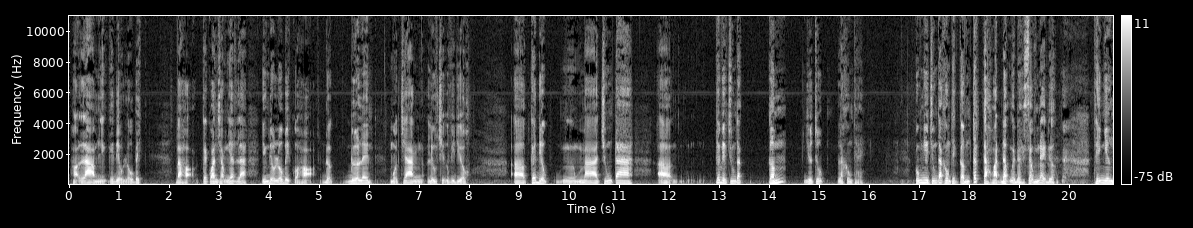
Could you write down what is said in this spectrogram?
họ làm những cái điều lố bịch. Và họ cái quan trọng nhất là những điều lố bịch của họ được đưa lên một trang lưu trữ video. À, cái điều ừ, mà chúng ta à, cái việc chúng ta cấm YouTube là không thể. Cũng như chúng ta không thể cấm tất cả hoạt động ở đời sống này được. Thế nhưng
